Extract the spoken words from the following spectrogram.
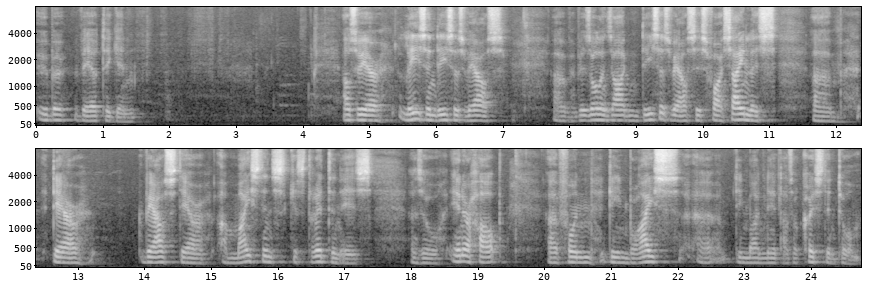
überwältigen. Als wir lesen dieses Vers, wir sollen sagen, dieses Vers ist wahrscheinlich ähm, der Vers, der am meisten gestritten ist. Also innerhalb äh, von dem Bereich, äh, den man nennt, also Christentum.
